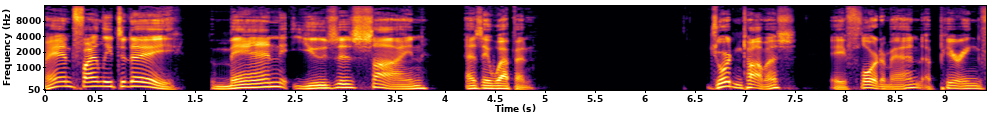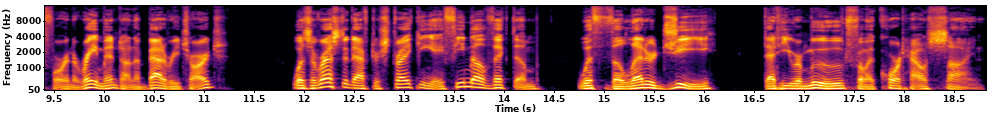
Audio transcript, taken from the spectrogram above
And finally, today, man uses sign as a weapon. Jordan Thomas, a Florida man appearing for an arraignment on a battery charge, was arrested after striking a female victim with the letter G that he removed from a courthouse sign.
